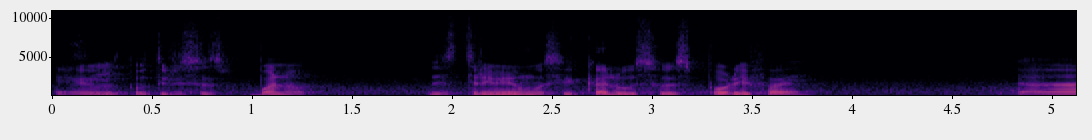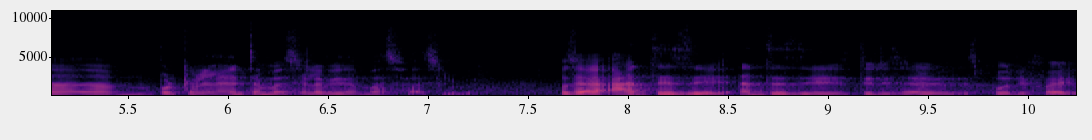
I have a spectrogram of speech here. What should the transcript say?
eh, ¿Sí? Utilizo, bueno, de streaming musical uso Spotify. Am, porque la neta me hace la vida más fácil, güey. O sea, antes de, antes de utilizar Spotify,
